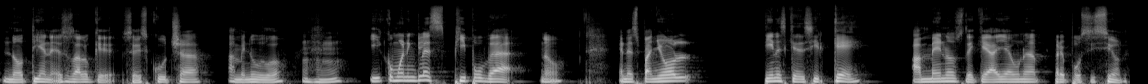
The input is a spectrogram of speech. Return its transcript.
no tiene. Eso es algo que se escucha a menudo. Y como en inglés, people that, ¿no? En español tienes que decir que a menos de que haya una preposición.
